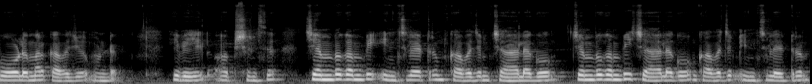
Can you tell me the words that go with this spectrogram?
പോളിമർ കവചവും ഉണ്ട്. ഇവയിൽ ഓപ്ഷൻസ് ചെമ്പ് കമ്പി ഇൻസുലേറ്ററും കവചം ചാലകവും ചെമ്പ് കമ്പി ചാലകവും കവചം ഇൻസുലേറ്ററും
